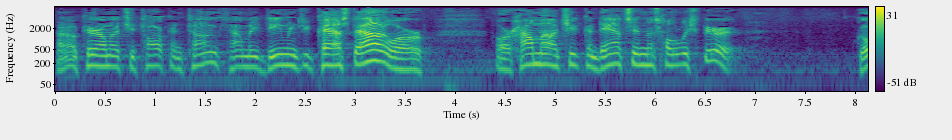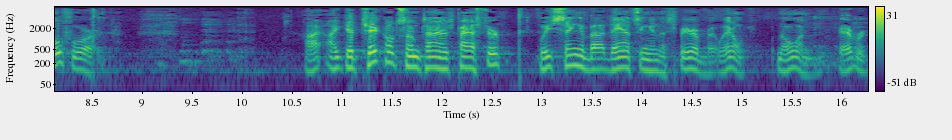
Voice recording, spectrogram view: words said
I don't care how much you talk in tongues, how many demons you cast out, or or how much you can dance in this Holy Spirit. Go for it. I, I get tickled sometimes, Pastor. We sing about dancing in the Spirit, but we don't. No one ever.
